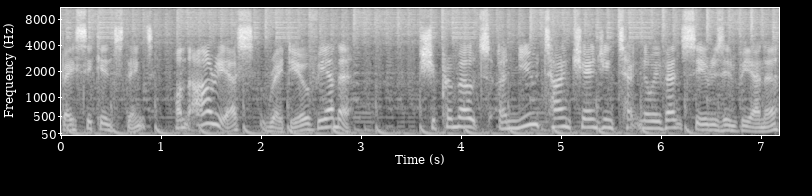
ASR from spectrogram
Bass_ic Instinct, on RES Radio Vienna. She promotes a new time changing techno event series in Vienna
